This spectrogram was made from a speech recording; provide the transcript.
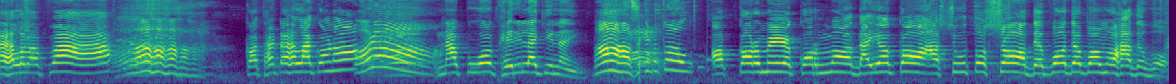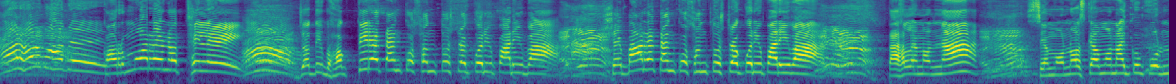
তাহলে বাপা কথাটা হলা কোন না পুয় ফেরিলা কি নাই অকর্মে কর্ম দায়ক আশুতোষ দেব দেব মহাদেব কর্মরে নথিলে যদি ভক্তিরে তাঙ্কো সন্তুষ্ট করি পারিবা সেবারে তাঙ্কো সন্তুষ্ট করি পারিবা তাহলে না সে মনস্কামনা মনস্কামনাকে পূর্ণ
